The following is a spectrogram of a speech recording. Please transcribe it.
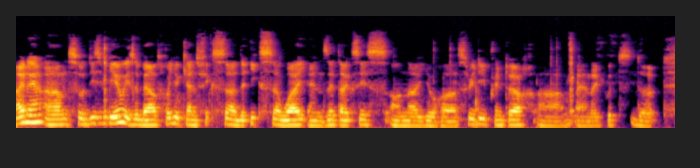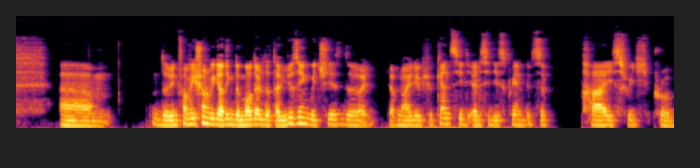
Hi there, um, so this video is about how you can fix uh, the X, uh, and Z axis on uh, your 3D uh, printer um, and I put the um, the information regarding the model that I'm using which is the, I have no idea if you can see the LCD screen, but it's a Pi 3 Pro B.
